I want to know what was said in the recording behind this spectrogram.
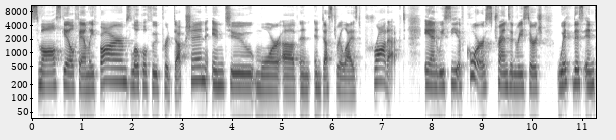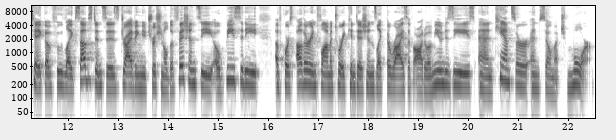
small scale family farms, local food production into more of an industrialized product. And we see, of course, trends in research with this intake of food like substances driving nutritional deficiency, obesity, of course, other inflammatory conditions like the rise of autoimmune disease and cancer, and so much more.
